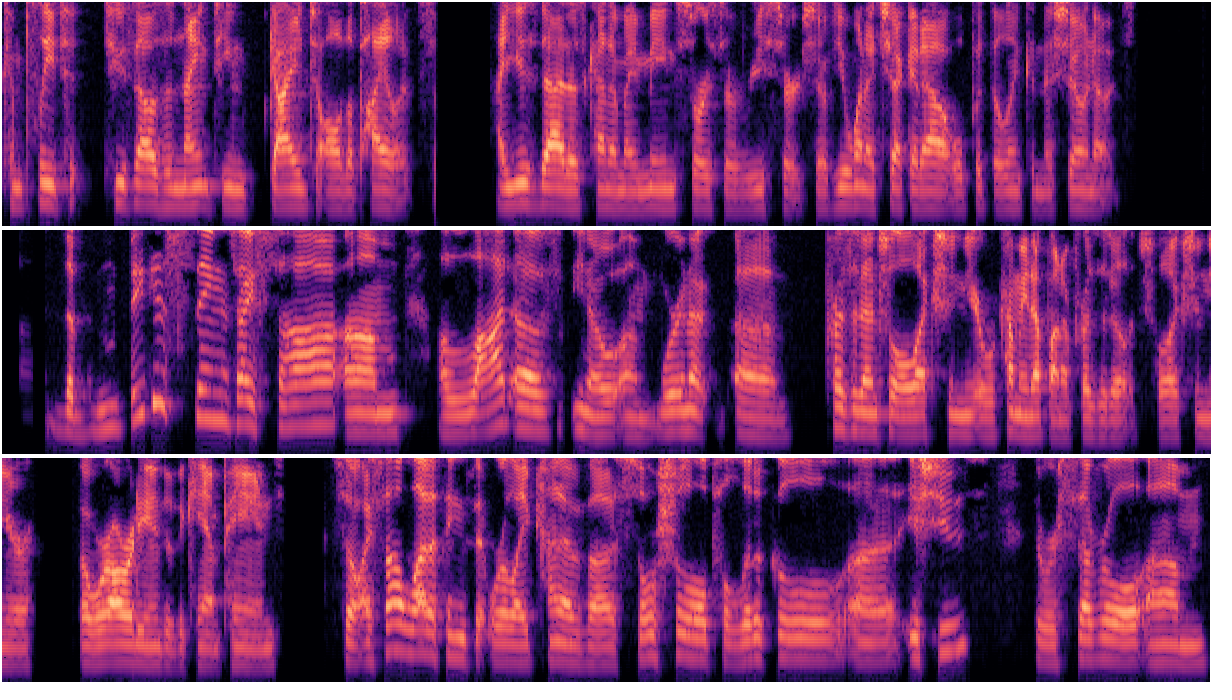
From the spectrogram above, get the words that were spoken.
complete 2019 guide to all the pilots. So I use that as kind of my main source of research. So if you want to check it out, we'll put the link in the show notes. The biggest things I saw, um, a lot of you know, um, we're in a uh, presidential election year. We're coming up on a presidential election year, but we're already into the campaigns. So I saw a lot of things that were like kind of uh, social, political uh, issues. There were several um,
